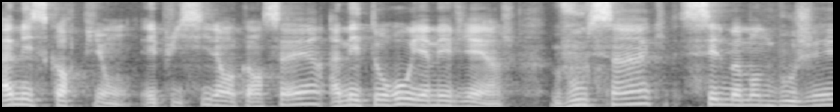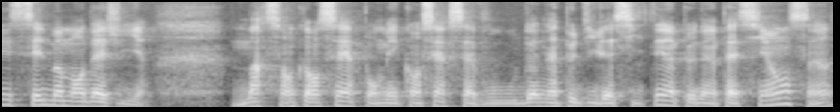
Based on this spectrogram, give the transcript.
à mes scorpions, et puis s'il est en cancer, à mes taureaux et à mes vierges. Vous cinq, c'est le moment de bouger, c'est le moment d'agir. Mars en cancer, pour mes cancers, ça vous donne un peu de vivacité, un peu d'impatience. Hein.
